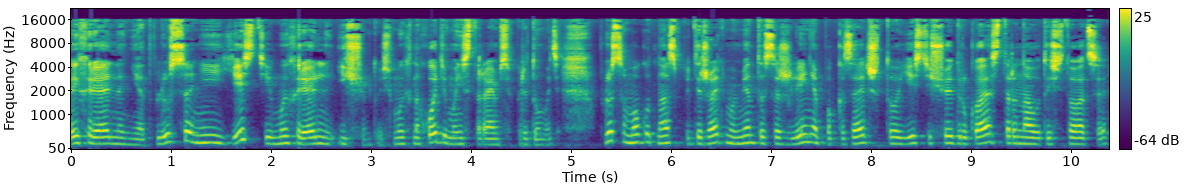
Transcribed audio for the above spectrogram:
а их реально нет. Плюсы, они есть, и мы их реально ищем. То есть мы их находим, и не стараемся придумать. Плюсы могут нас поддержать в моменты сожаления, показать, что есть еще и другая сторона в этой ситуации.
